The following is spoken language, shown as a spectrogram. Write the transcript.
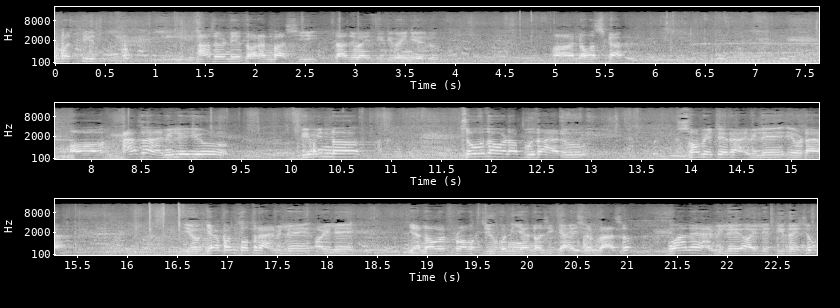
उपस्थित आदरणीय धरानवासी दाजुभाइ दिदीबहिनीहरू नमस्कार। आज हामीले यो विभिन्न चौधवटा बुदाहरू समेटेर हामीले एउटा यो ज्ञापन पत्र हामीले अहिले यहाँ नगर प्रमुखज्यू पनि यहाँ नजिकै आइसक्नु भएको छ। उहाँलाई हामीले अहिले दिँदैछौँ।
